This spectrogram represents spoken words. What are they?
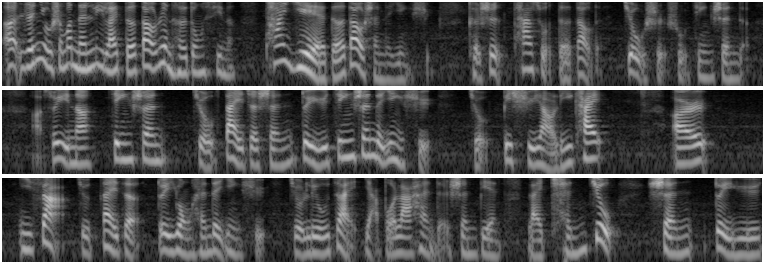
啊，人有什么能力来得到任何东西呢？他也得到神的应许，可是他所得到的就是属今生的啊。所以呢，今生就带着神对于今生的应许，就必须要离开；而以撒就带着对永恒的应许。就留在亚伯拉罕的身边，来成就神对于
